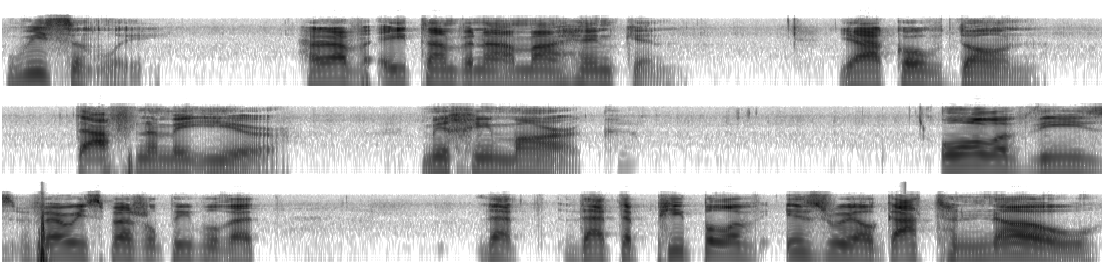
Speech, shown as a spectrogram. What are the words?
recently. Harav Eitan Venama Henkin, Yaakov Don, Daphna Meir, Michi Mark. All of these very special people that that that the people of Israel got to know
